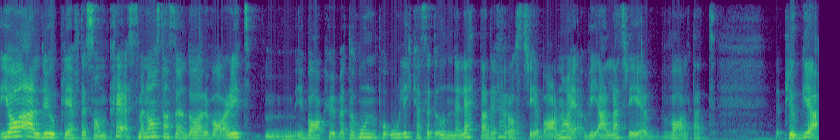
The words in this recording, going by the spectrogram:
Jag har aldrig upplevt det som press, men någonstans ändå har det varit mm, i bakhuvudet och hon på olika sätt underlättade för oss tre barn. Nu har vi alla tre valt att plugga,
